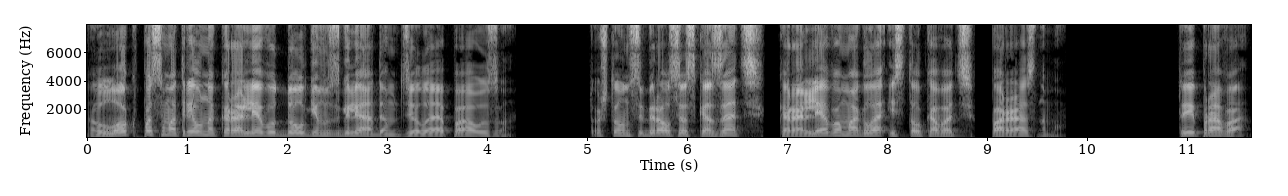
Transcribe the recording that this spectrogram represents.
Лок посмотрел на королеву долгим взглядом, делая паузу. То, что он собирался сказать, королева могла истолковать по-разному. Ты права.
